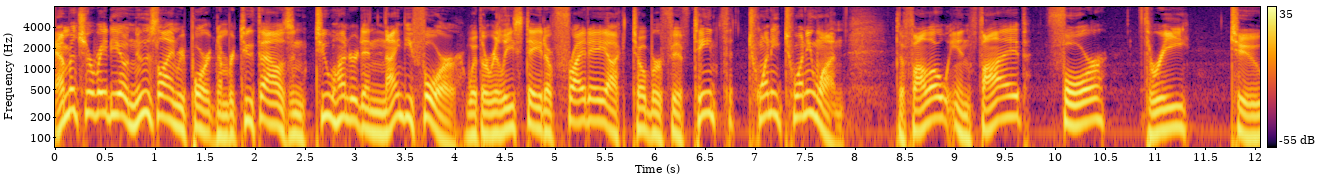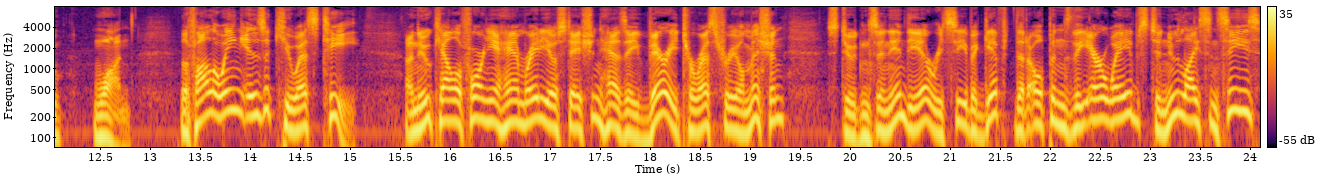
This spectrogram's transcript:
Amateur Radio Newsline Report number 2294 with a release date of Friday, October 15th, 2021. To follow in 5, 4, 3, 2, 1. The following is a QST. A new California ham radio station has a very terrestrial mission. Students in India receive a gift that opens the airwaves to new licensees,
